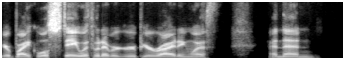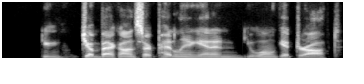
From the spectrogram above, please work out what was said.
your bike will stay with whatever group you're riding with, and then you can jump back on, start pedaling again, and you won't get dropped.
